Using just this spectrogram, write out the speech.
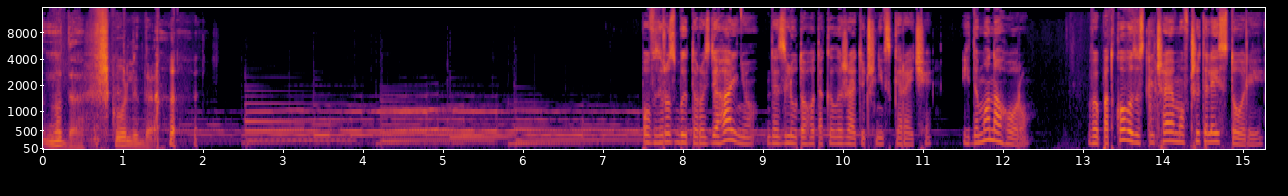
Ну так, да, в школі, так. Да. Повз розбиту роздягальню, де з лютого таки лежать учнівські речі, йдемо нагору. Випадково зустрічаємо вчителя історії.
